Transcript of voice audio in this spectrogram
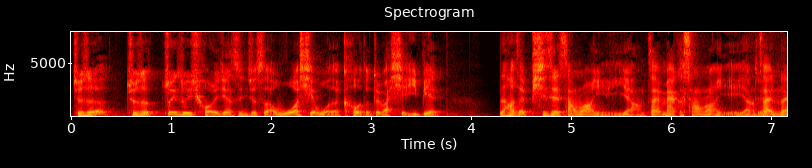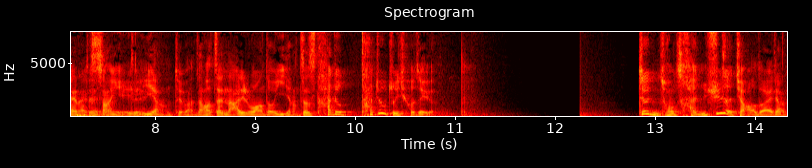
就是就是最追求的一件事情，就是我写我的 code 对吧？写一遍，然后在 PC 上 run 也一样，在 Mac 上 run 也一样，在 Linux 上也一样，对吧？然后在哪里 run 都一样，但是他就他就追求这个。就你从程序的角度来讲，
